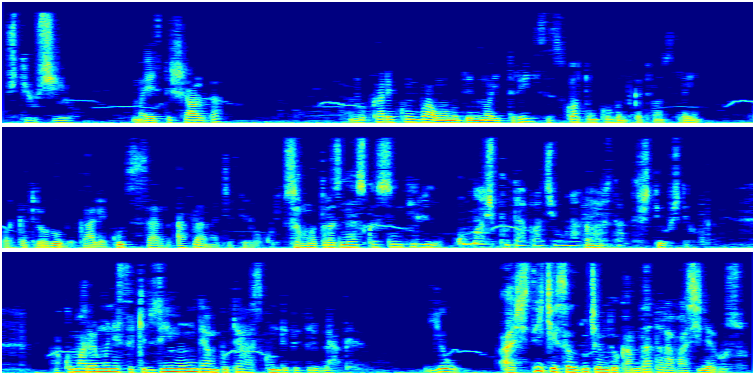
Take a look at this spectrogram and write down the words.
Știu și eu. Mai este și alta? Nu care cumva unul din noi trei să scoată un cuvânt către un străin, ori către o rudă, ca Alecuț s-ar afla în aceste locuri. Să mă trăznească sunt Ilie. Cum aș putea face una ca asta? Știu, știu. Acum rămâne să chipzuim unde am putea ascunde pe pribeagă. Eu aș zice să-l ducem deocamdată la Vasile Rusu.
